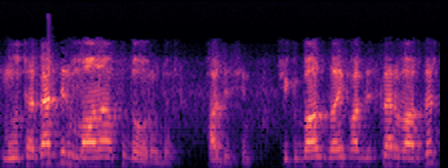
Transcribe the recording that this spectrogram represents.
muteberdir, manası doğrudur hadisin. Çünkü bazı zayıf hadisler vardır.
